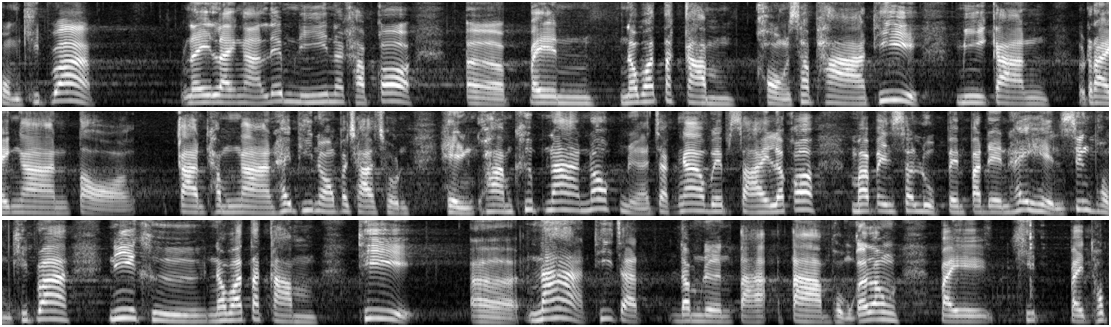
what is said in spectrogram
ผมคิดว่าในรายงานเล่มนี้นะครับก็เเป็นนวัตกรรมของสภาที่มีการรายงานต่อ การทำงานให้พี่น้องประชาชน เห็นความคืบหน้านอกเหนือจากหน้าเว็บไซต์ แล้วก็มาเป็นสรุปเป็นประเด็นให้เห็น ซึ่งผมคิดว่านี่คือนวัตกรรมที่หน้าที่จะดำเนินตาตาม ผมก็ต้องไปคิดไปทบ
